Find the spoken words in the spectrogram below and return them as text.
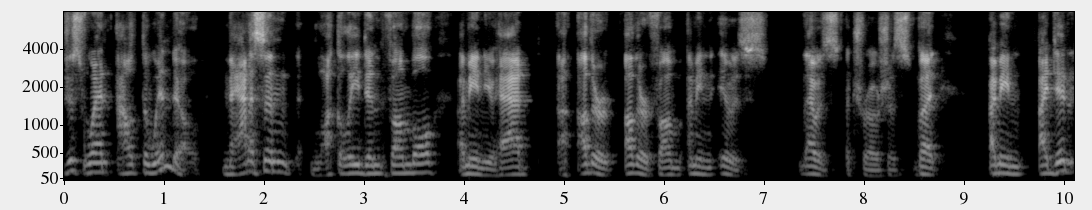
just went out the window. Madison luckily didn't fumble. I mean, you had uh, other other fumble. I mean, it was that was atrocious. But I mean, I did.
